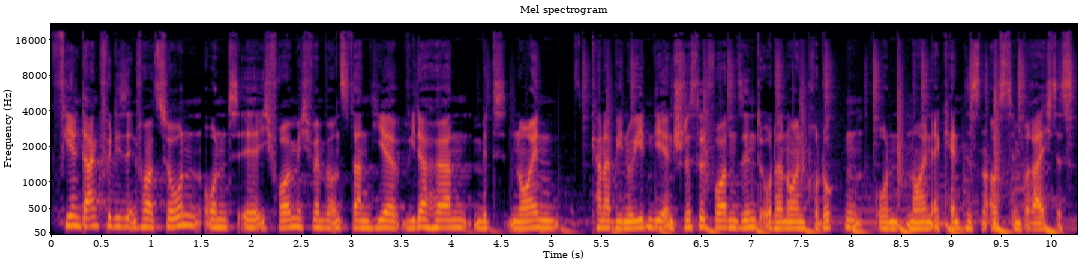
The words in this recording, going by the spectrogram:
vielen Dank für diese Informationen und äh, ich freue mich, wenn wir uns dann hier wiederhören mit neuen Cannabinoiden, die entschlüsselt worden sind oder neuen Produkten und neuen Erkenntnissen aus dem Bereich des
